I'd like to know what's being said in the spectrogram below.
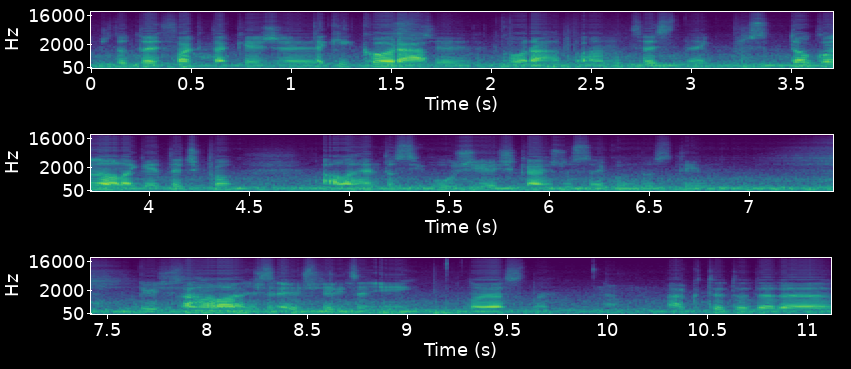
Že toto je fakt také, že... Taký koráb. proste Koráb, áno, cestné. Proste dokonalé GTčko, ale hento si užiješ každú sekundu s tým. Takže sa hlavne s čo M40i, no jasné. No, ak to teda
